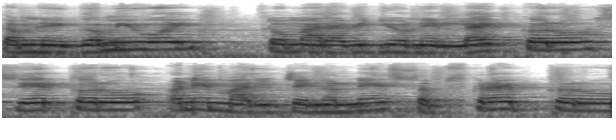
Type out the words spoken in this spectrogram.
તમને ગમી હોય તો મારા વિડીયોને લાઈક કરો, શેર કરો અને મારી ચેનલને સબસ્ક્રાઈબ કરો.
